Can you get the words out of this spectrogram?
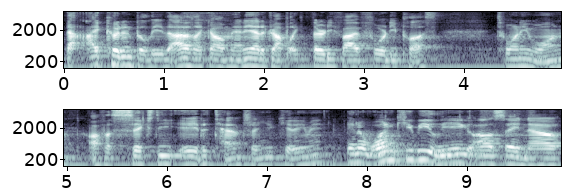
that I couldn't believe that. I was like, oh man, he had to drop like 35, 40 plus. 21 off of 68 attempts. Are you kidding me? in a one QB league, I'll say no.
